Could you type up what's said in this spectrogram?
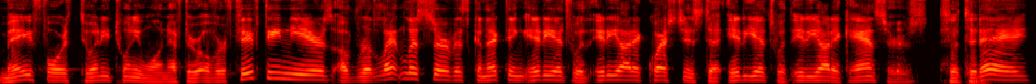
May 4th, 2021, after over 15 years of relentless service connecting idiots with idiotic questions to idiots with idiotic answers. So today,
